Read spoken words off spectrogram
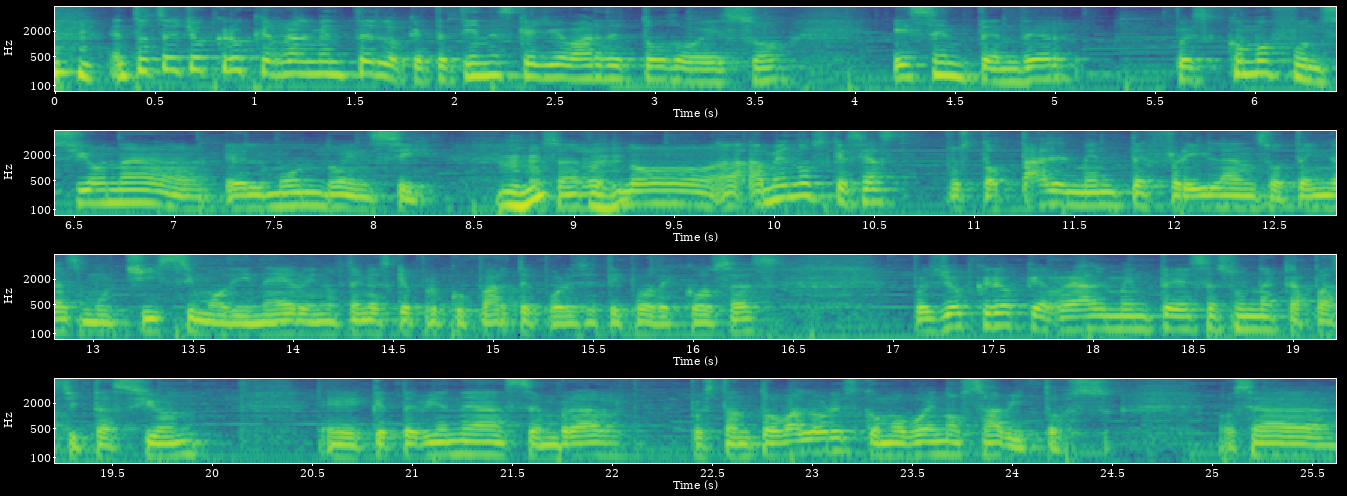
Entonces yo creo que realmente lo que te tienes que llevar de todo eso es entender pues cómo funciona el mundo en sí. o sea, no, a, menos que seas pues totalmente freelance o tengas muchísimo dinero y no tengas que preocuparte por ese tipo de cosas, pues yo creo que realmente esa es una capacitación eh, que te viene a sembrar pues tanto valores como buenos hábitos. O sea,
